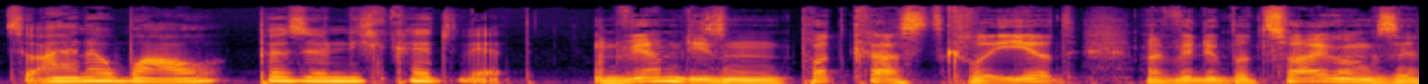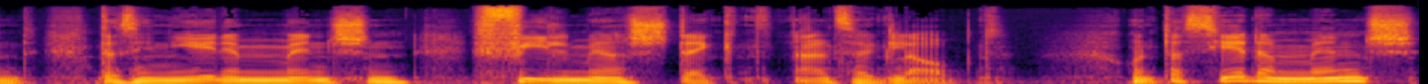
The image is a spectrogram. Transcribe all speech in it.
zu einer Wow-Persönlichkeit wird. Und wir haben diesen Podcast kreiert, weil wir der Überzeugung sind, dass in jedem Menschen viel mehr steckt, als er glaubt. Und dass jeder Mensch,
